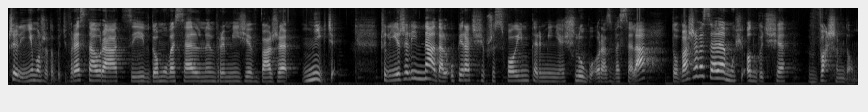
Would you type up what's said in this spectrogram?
Czyli nie może to być w restauracji, w domu weselnym, w remizie, w barze, nigdzie. Czyli jeżeli nadal upieracie się przy swoim terminie ślubu oraz wesela, to Wasze wesele musi odbyć się w Waszym domu.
